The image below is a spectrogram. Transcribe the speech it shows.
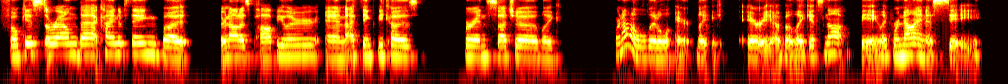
focused around that kind of thing, but they're not as popular. And I think because we're in such a like we're not a little air like area, but like it's not big. Like we're not in a city.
